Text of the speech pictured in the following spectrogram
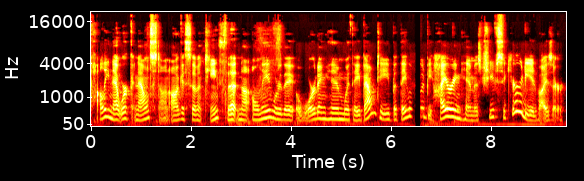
Poly Network announced on August 17th that not only were they awarding him with a bounty, but they would be hiring him as chief security advisor.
